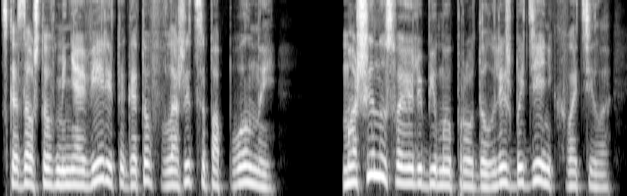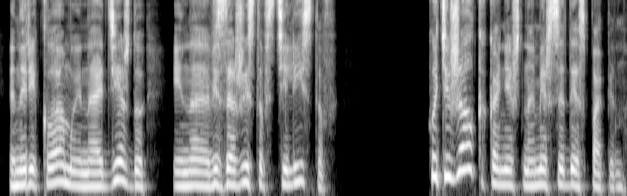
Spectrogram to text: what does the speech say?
Сказал, что в меня верит и готов вложиться по полной. Машину свою любимую продал, лишь бы денег хватило. И на рекламу, и на одежду, и на визажистов-стилистов. Хоть и жалко, конечно, Мерседес папин.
